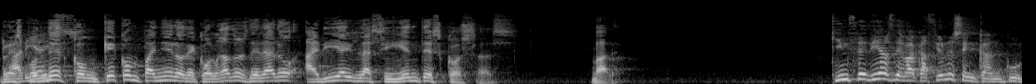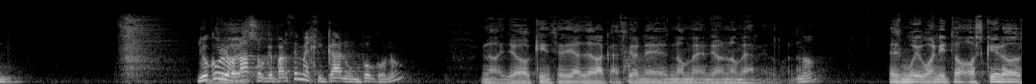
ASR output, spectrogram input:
Responded Haríais- con qué compañero de colgados del aro haríais las siguientes cosas. Vale. 15 días de vacaciones en Cancún. Yo con lo lazo, que parece mexicano un poco, ¿no? No, yo 15 días de vacaciones no me, yo no me arriesgo. ¿no? ¿No? Es muy bonito. Os quiero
